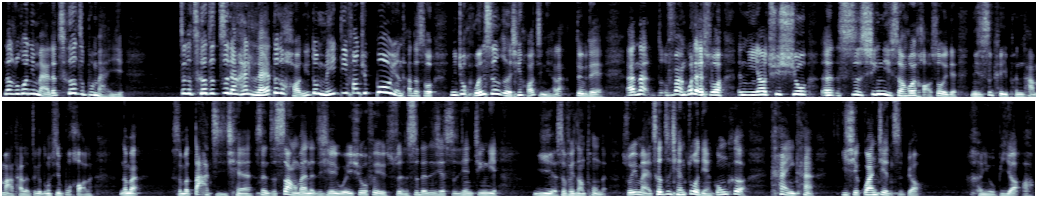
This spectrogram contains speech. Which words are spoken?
那如果你买了车子不满意，这个车子质量还来得个好，你都没地方去抱怨它的时候，你就浑身恶心好几年了，对不对？啊，那反过来说，你要去修，呃，是心理上会好受一点，你是可以喷他骂他的，这个东西不好了，那么。什么大几千甚至上万的这些维修费损失的这些时间精力也是非常痛的，所以买车之前做点功课，看一看一些关键指标很有必要啊。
